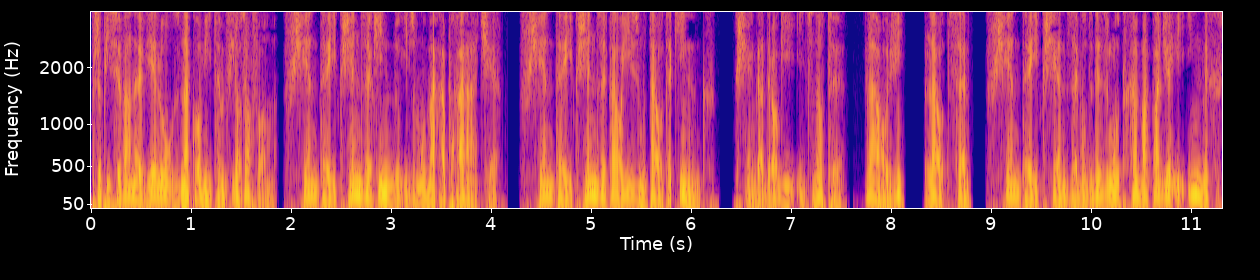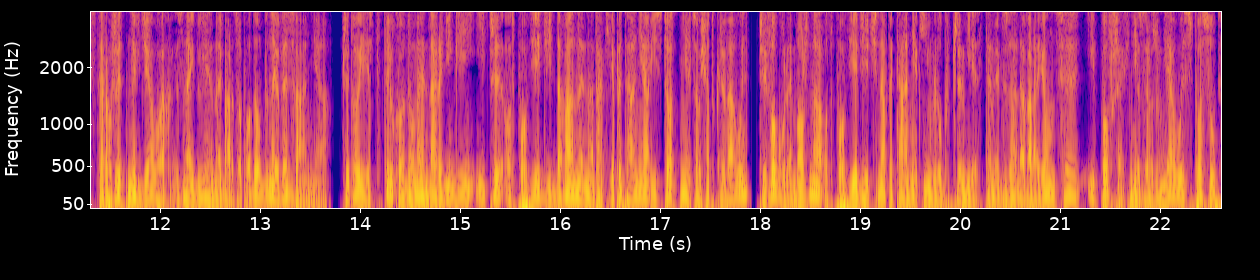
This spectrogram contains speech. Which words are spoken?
przypisywane wielu znakomitym filozofom. W świętej księdze hinduizmu Mahabharacie, w świętej księdze taoizmu Tao Te King, Księga Drogi i Cnoty, Laozi, Lao Tse, w świętej księdze buddyzmu Dhammapadzie i innych starożytnych działach znajdujemy bardzo podobne wezwania. Czy to jest tylko domena religii i czy odpowiedzi dawane na takie pytania istotnie coś odkrywały? Czy w ogóle można odpowiedzieć na pytanie kim lub czym jestem w zadowalający i powszechnie zrozumiały sposób?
